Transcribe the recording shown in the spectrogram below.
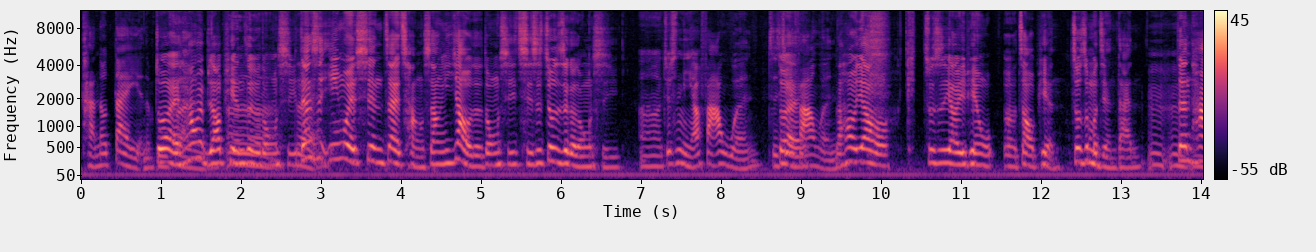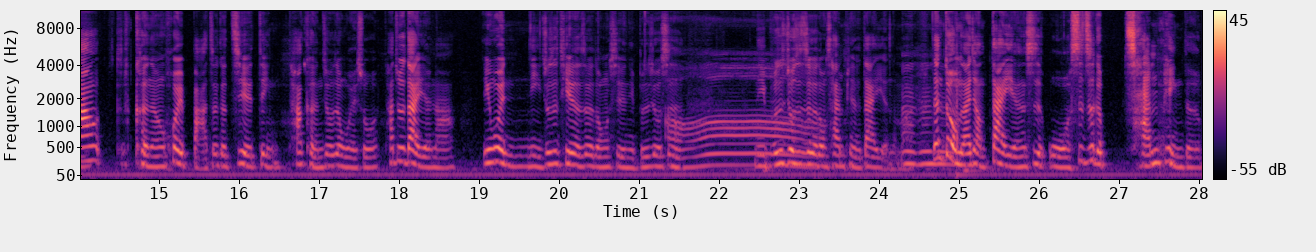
谈到代言的部分，对，他会比较偏这个东西。嗯但是因为现在厂商要的东西其实就是这个东西，嗯，就是你要发文，直接发文，然后要就是要一篇呃照片，就这么简单。嗯嗯，但他可能会把这个界定，他可能就认为说他就是代言啊，因为你就是贴了这个东西，你不是就是、哦，你不是就是这个东产品的代言了嘛？嗯哼但对我们来讲，代言是我是这个产品的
